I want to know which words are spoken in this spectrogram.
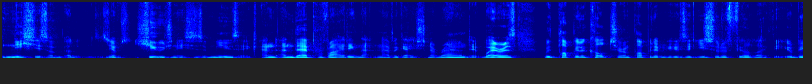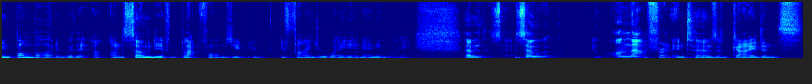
niches of uh, you know huge niches of music and and they're providing that navigation around it. Whereas with popular culture and popular music you sort of feel like that you're being bombarded with it on so many different platforms you you, you find your way in anyway. Um so on that front in terms of guidance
